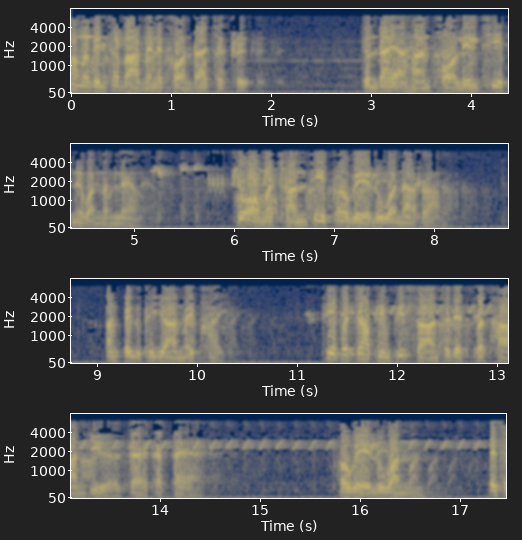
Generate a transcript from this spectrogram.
เข้ามาเป็นทบาทในนครราชคฤห์จนได้อาหารพอเลี้ยงชีพในวันนั้นแล้ว ก็ออกมาฉันที่พระเวรุวนาราม อันเป็นอุทยานไม้ไผ่ ที่พระเจ้าพิมพิสารเสด็จประทานเหยื่อแก่กระแต พระเวรุวันเป็นส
